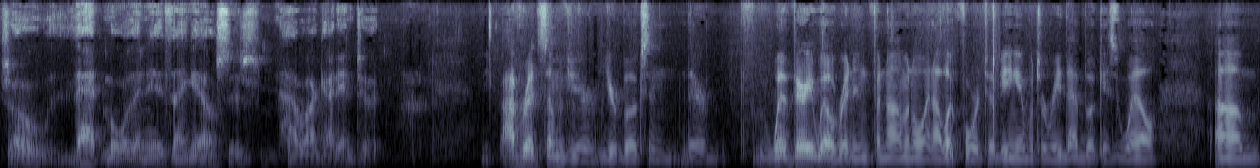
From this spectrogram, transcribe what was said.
So that more than anything else is how I got into it. I've read some of your your books, and they're very well written and phenomenal. And I look forward to being able to read that book as well. Um,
